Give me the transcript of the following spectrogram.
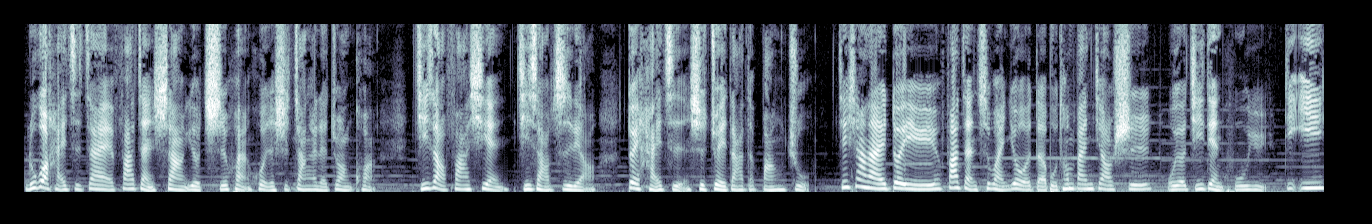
如果孩子在发展上有迟缓或者是障碍的状况，及早发现、及早治疗，对孩子是最大的帮助。接下来，对于发展迟缓幼儿的普通班教师，我有几点呼吁：第一，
